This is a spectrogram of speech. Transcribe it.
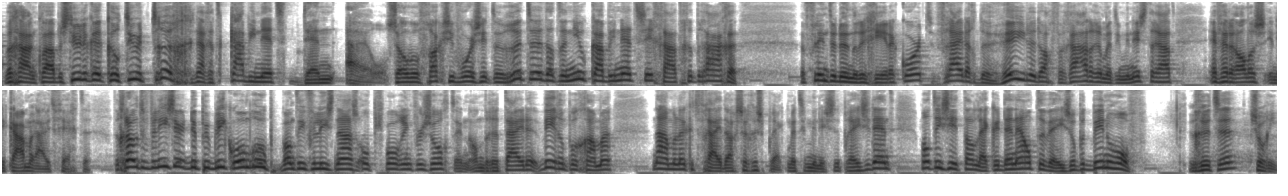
We gaan qua bestuurlijke cultuur terug naar het kabinet Den Uil. Zo wil fractievoorzitter Rutte dat een nieuw kabinet zich gaat gedragen. Een flinterdun regeerakkoord, vrijdag de hele dag vergaderen met de ministerraad en verder alles in de Kamer uitvechten. De grote verliezer, de publieke omroep, want die verliest naast opsporing verzocht en andere tijden weer een programma, namelijk het vrijdagse gesprek met de minister-president, want die zit dan lekker Den Uil te wezen op het Binnenhof. Rutte, sorry,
